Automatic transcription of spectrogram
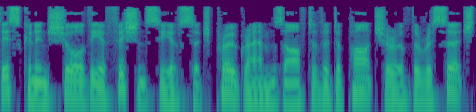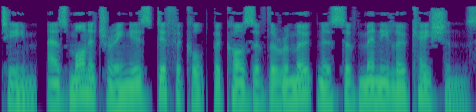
This can ensure the efficiency of such programs after the departure of the research team, as monitoring is difficult because of the remoteness of many locations.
